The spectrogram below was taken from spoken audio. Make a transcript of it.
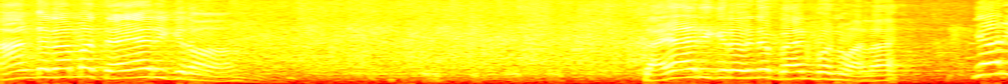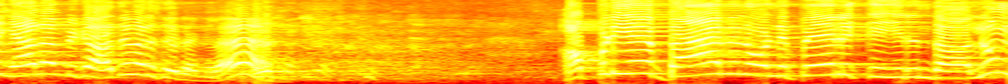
நாங்க தாம்மா தயாரிக்கிறோம். தயாரிக்கிறவனே பேன் பண்ணுவானா யாரு ஞானாம்பிகா? அது வேற செய்யறாங்களா அப்படியே பேன் ஒன்று பேருக்கு இருந்தாலும்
